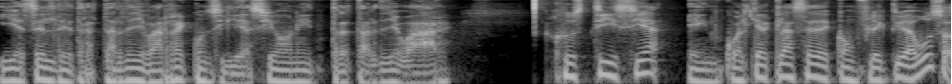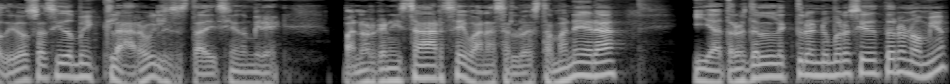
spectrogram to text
y es el de tratar de llevar reconciliación y tratar de llevar justicia en cualquier clase de conflicto y abuso. Dios ha sido muy claro y les está diciendo, mire, van a organizarse, van a hacerlo de esta manera y a través de la lectura de números y de Deuteronomio,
